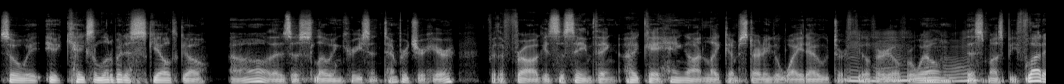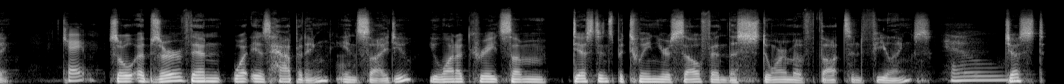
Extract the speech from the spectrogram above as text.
So it, it takes a little bit of skill to go, oh, there's a slow increase in temperature here. For the frog, it's the same thing. Okay, hang on, like I'm starting to white out or feel very Mm-hmm, overwhelmed. This must be flooding. Okay. So observe then what is happening inside you. You want to create some distance between yourself and the storm of thoughts and feelings. How? Just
